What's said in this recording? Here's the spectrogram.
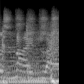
the nightlife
